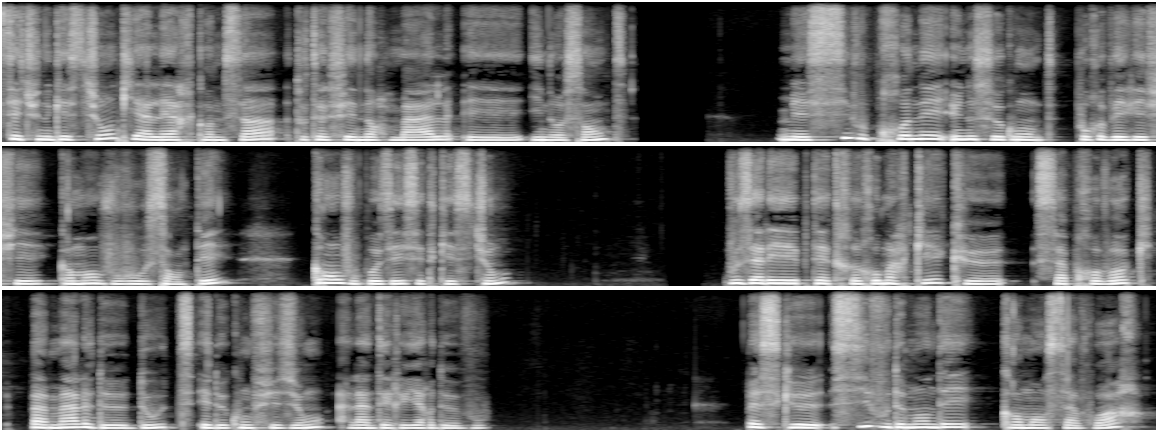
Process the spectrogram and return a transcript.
C'est une question qui a l'air comme ça, tout à fait normale et innocente. Mais si vous prenez une seconde pour vérifier comment vous vous sentez quand vous posez cette question, vous allez peut-être remarquer que ça provoque pas mal de doutes et de confusion à l'intérieur de vous. Parce que si vous demandez comment savoir,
